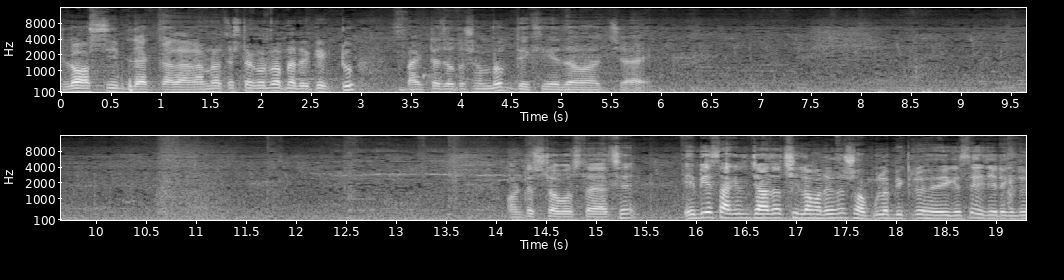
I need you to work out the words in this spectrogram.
গ্লসি ব্ল্যাক কালার আমরা চেষ্টা করব আপনাদেরকে একটু বাইকটা যত সম্ভব দেখিয়ে দেওয়া যায়। অনটেস্ট অবস্থায় আছে। এবিএস আগে যা যা ছিল আমাদের কাছে সবগুলো বিক্রি হয়ে গেছে। এই যে এটা কিন্তু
